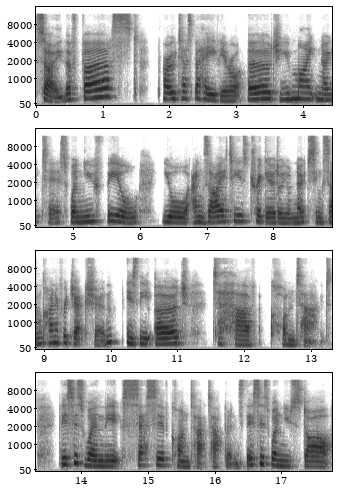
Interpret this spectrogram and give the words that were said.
So, the first protest behavior or urge you might notice when you feel your anxiety is triggered or you're noticing some kind of rejection is the urge to have contact. This is when the excessive contact happens. This is when you start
